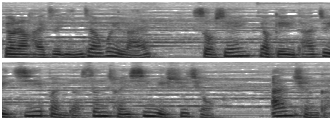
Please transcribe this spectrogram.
要让孩子赢在未来，首先要给予他最基本的生存心理需求——安全感，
